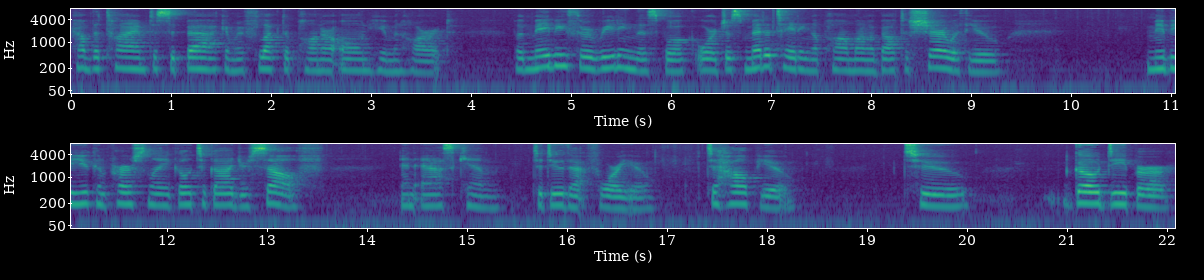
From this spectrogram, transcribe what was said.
have the time to sit back and reflect upon our own human heart. But maybe through reading this book or just meditating upon what I'm about to share with you, maybe you can personally go to God yourself and ask Him to do that for you, to help you, to go deeper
